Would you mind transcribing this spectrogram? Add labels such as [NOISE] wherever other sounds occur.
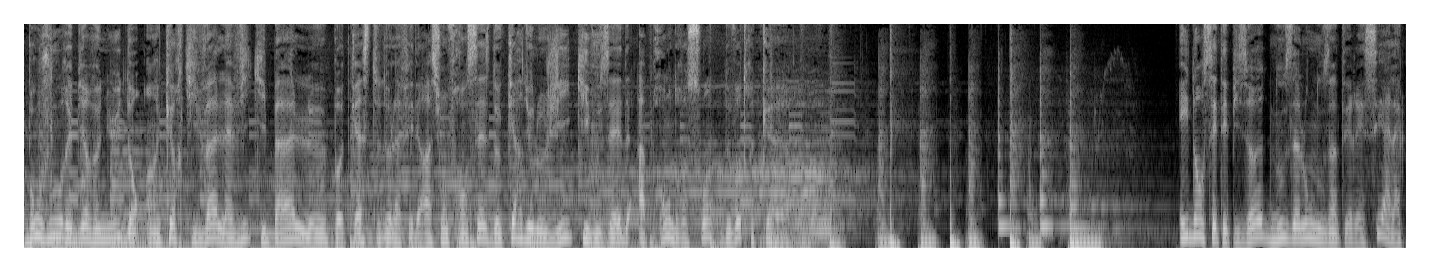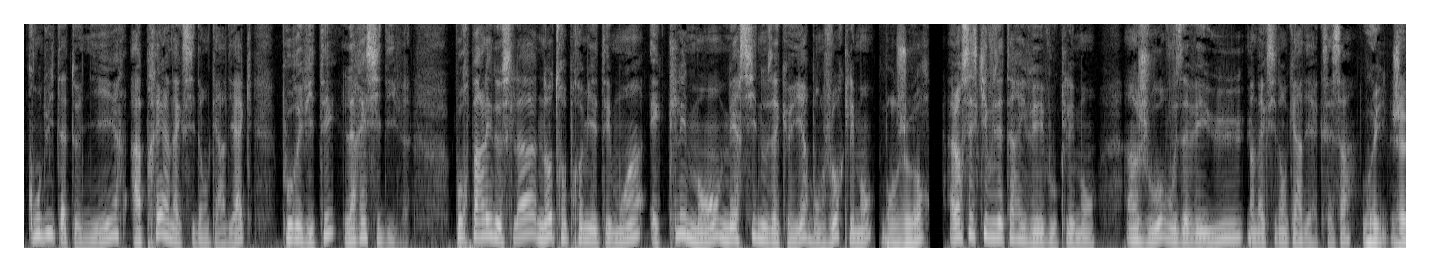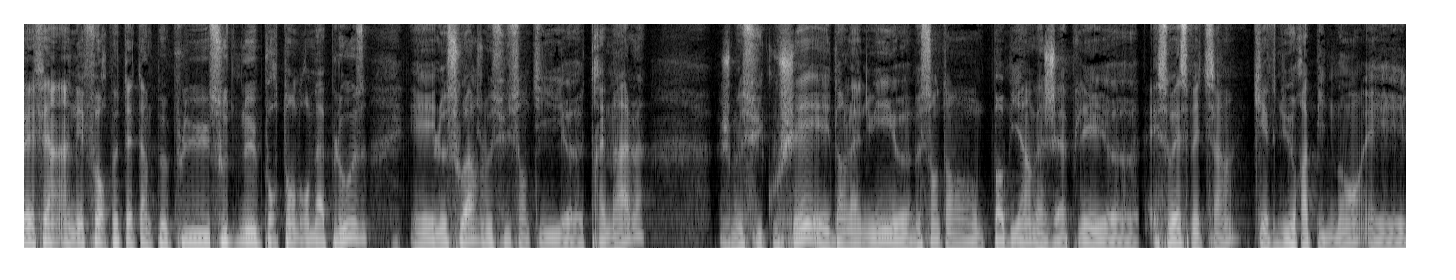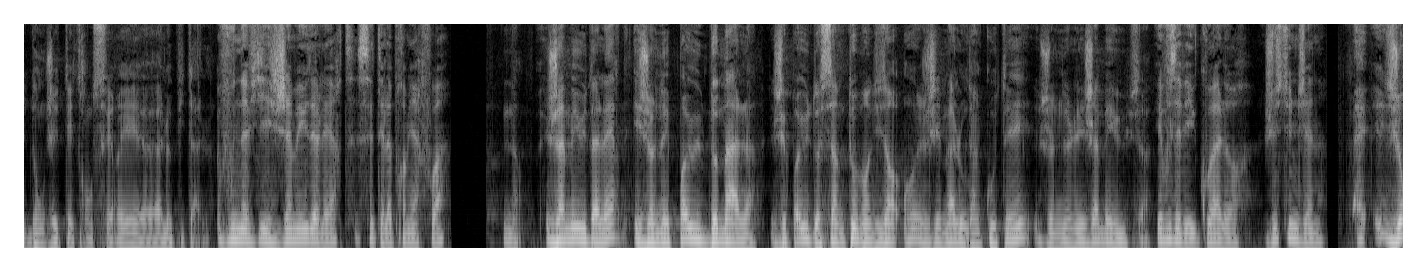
Bonjour et bienvenue dans Un cœur qui va, la vie qui bat, le podcast de la Fédération française de cardiologie qui vous aide à prendre soin de votre cœur. Et dans cet épisode, nous allons nous intéresser à la conduite à tenir après un accident cardiaque pour éviter la récidive. Pour parler de cela, notre premier témoin est Clément. Merci de nous accueillir. Bonjour Clément. Bonjour. Alors c'est ce qui vous est arrivé, vous Clément. Un jour, vous avez eu un accident cardiaque, c'est ça? Oui, j'avais fait un effort peut-être un peu plus soutenu pour tondre ma pelouse. Et le soir, je me suis senti euh, très mal. Je me suis couché et dans la nuit, euh, me sentant pas bien, bah, j'ai appelé SOS euh, médecin qui est venu rapidement et donc j'ai été transféré à l'hôpital. Vous n'aviez jamais eu d'alerte? C'était la première fois? Non, jamais eu d'alerte et je n'ai pas eu de mal. J'ai pas eu de symptômes en disant oh j'ai mal d'un côté. Je ne l'ai jamais eu ça. Et vous avez eu quoi alors? Juste une gêne?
